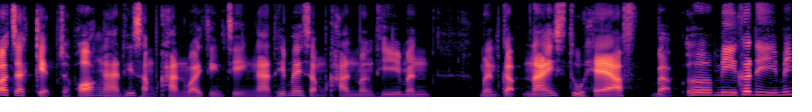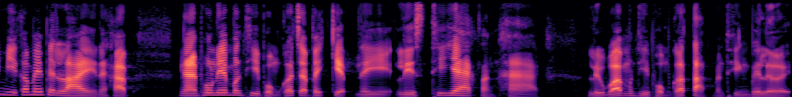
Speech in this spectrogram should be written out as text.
ก็จะเก็บเฉพาะงานที่สำคัญไว้จริง ๆ งานที่ไม่สำคัญบางทีมันเหมือนกับ nice to have แบบเออมีก็ดีไม่มีก็ไม่เป็นไรนะครับ งานพวกนี้บางทีผมก็จะไปเก็บในลิสต์ที่แยกต่างหาก หรือว่าบางทีผมก็ตัดมันทิ้งไปเลย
